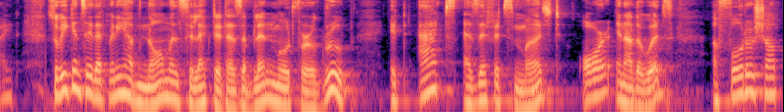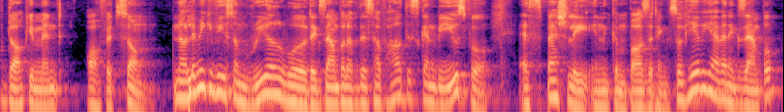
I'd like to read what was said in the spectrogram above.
Right? So we can say that when you have normal selected as a blend mode for a group, it acts as if it's merged or in other words, a Photoshop document of its own. Now let me give you some real world example of this, of how this can be useful, especially in compositing. So here we have an example.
